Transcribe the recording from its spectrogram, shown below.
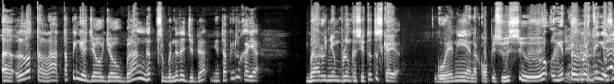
eh, lo telat tapi nggak jauh-jauh banget sebenarnya jedanya. Tapi lo kayak baru nyemplung ke situ terus kayak gue nih anak kopi susu gitu. Ngerti gak sih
